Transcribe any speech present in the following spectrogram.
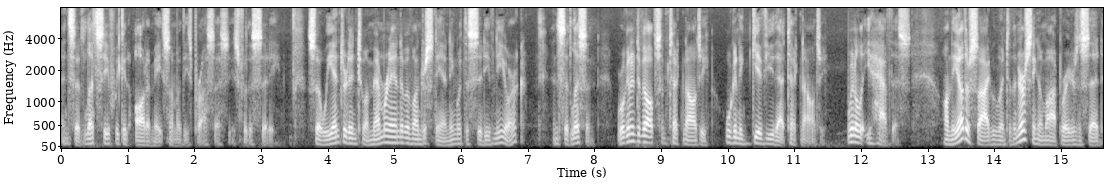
and said, let's see if we can automate some of these processes for the city. So we entered into a memorandum of understanding with the city of New York and said, listen, we're going to develop some technology. We're going to give you that technology. We're going to let you have this. On the other side, we went to the nursing home operators and said,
